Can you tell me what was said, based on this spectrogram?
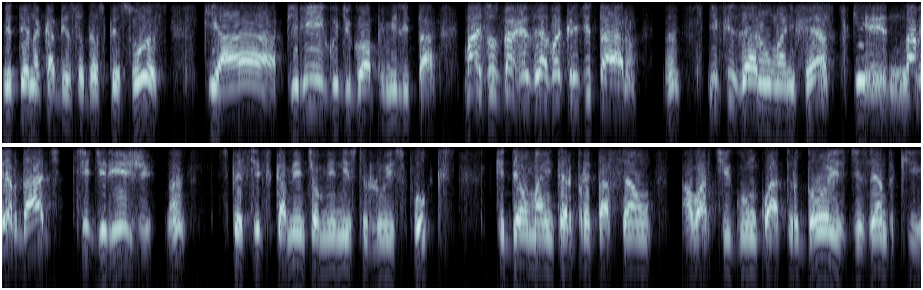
meter na cabeça das pessoas que há perigo de golpe militar. Mas os da reserva acreditaram né? e fizeram um manifesto que, na verdade, se dirige né, especificamente ao ministro Luiz Fux, que deu uma interpretação ao artigo 142, dizendo que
